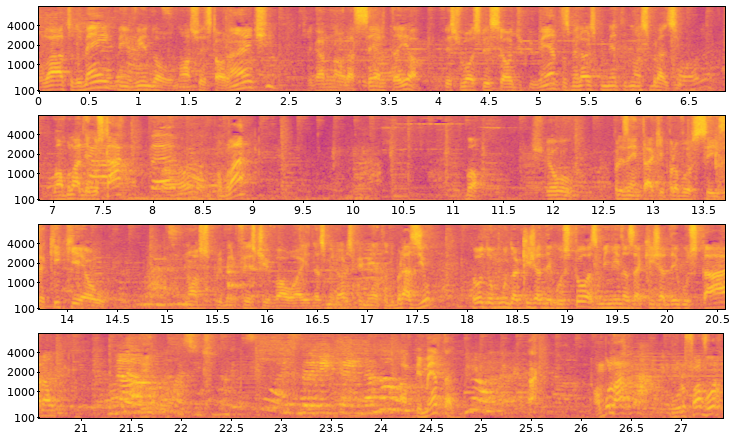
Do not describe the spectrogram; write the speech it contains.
Olá, tudo bem? Bem-vindo ao nosso restaurante. Chegaram na hora certa aí, ó. Festival especial de pimentas, as melhores pimentas do nosso Brasil. Vamos lá degustar? Vamos lá? Bom, deixa eu apresentar aqui para vocês aqui que é o nosso primeiro festival aí das melhores pimentas do Brasil. Todo mundo aqui já degustou, as meninas aqui já degustaram. Não, a gente não experimentei ainda não. A pimenta? Não. Ah, vamos lá, por favor.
